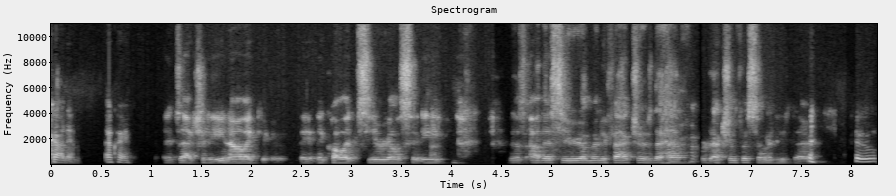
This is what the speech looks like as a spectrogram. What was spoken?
Got um, it. Okay. It's actually, you know, like they, they call it Cereal City. There's other cereal manufacturers that have production facilities there who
